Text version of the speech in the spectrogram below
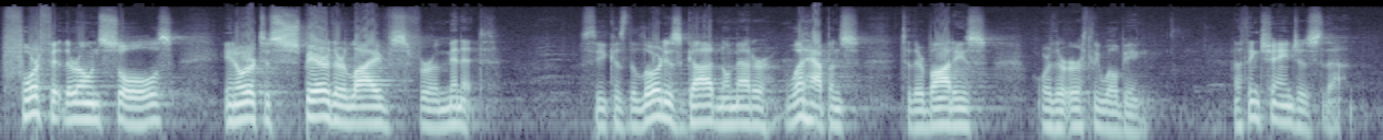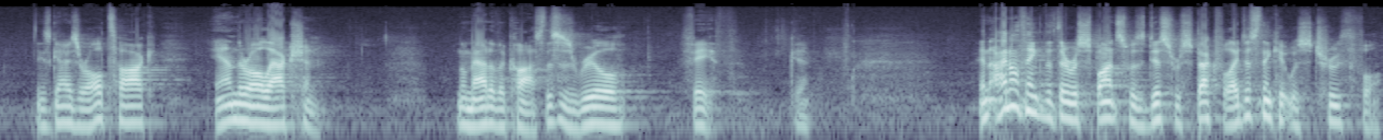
forfeit their own souls in order to spare their lives for a minute. See, because the Lord is God no matter what happens to their bodies or their earthly well being. Nothing changes that. These guys are all talk and they're all action, no matter the cost. This is real faith. Okay? And I don't think that their response was disrespectful, I just think it was truthful.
